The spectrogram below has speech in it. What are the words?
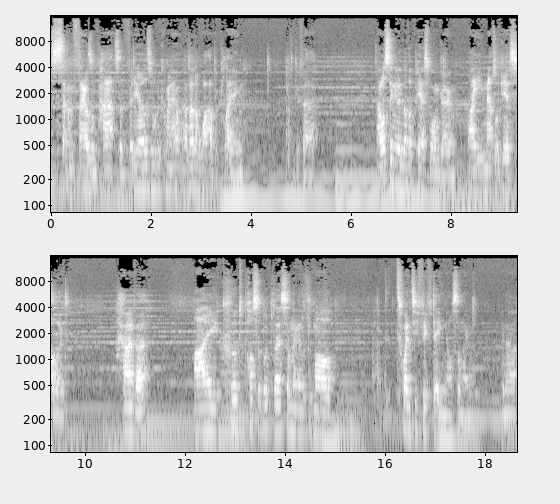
7,000 parts of videos will be coming out, and I don't know what I'll be playing, to be fair. I was thinking another PS1 game, i.e. Metal Gear Solid. However, I could possibly play something a little more 2015 or something, you know.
